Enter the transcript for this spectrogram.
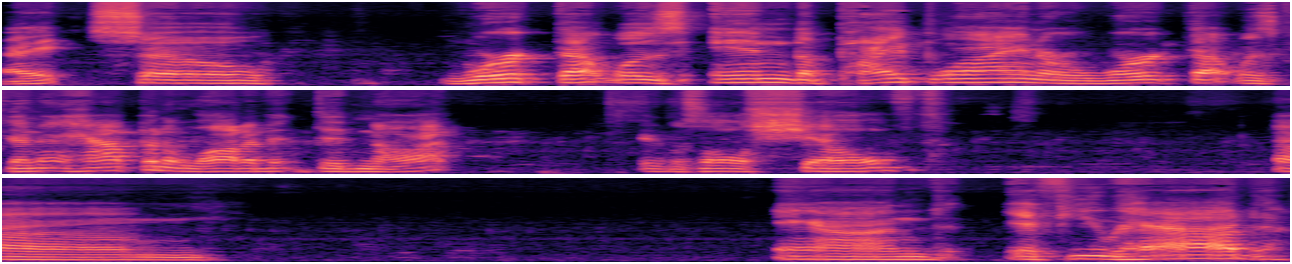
Right. So, work that was in the pipeline or work that was going to happen, a lot of it did not. It was all shelved. Um, and if you had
